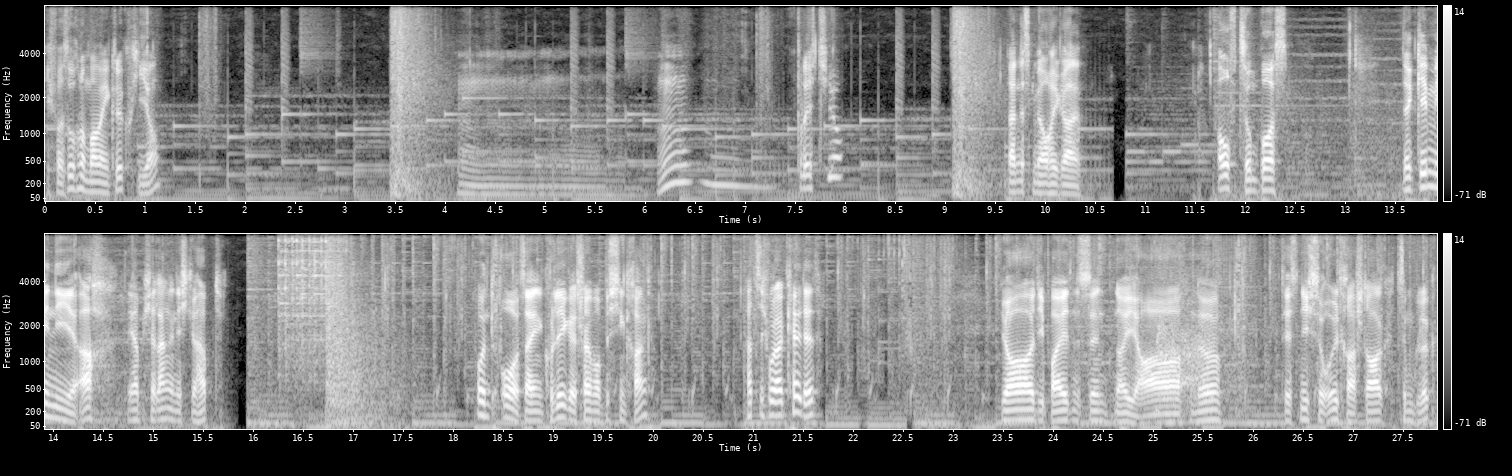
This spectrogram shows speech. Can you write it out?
Ich versuche nochmal mein Glück hier. Hm, vielleicht hier? Dann ist mir auch egal. Auf zum Boss. Der Gemini. Ach, den habe ich ja lange nicht gehabt. Und, oh, sein Kollege ist scheinbar ein bisschen krank. Hat sich wohl erkältet. Ja, die beiden sind, naja, ne. Der ist nicht so ultra stark, zum Glück.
